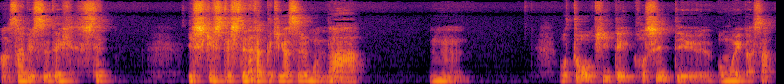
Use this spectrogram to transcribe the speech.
ファンサービスで、して、意識してしてなかった気がするもんな。うん。音を聞いてほしいっていう思いがさ、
